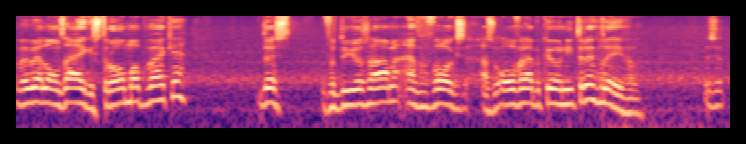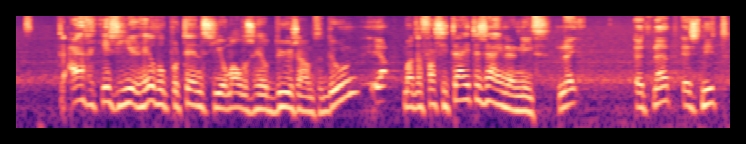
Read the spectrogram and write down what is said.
We willen onze eigen stroom opwekken. Dus verduurzamen en vervolgens, als we over hebben, kunnen we niet terugleveren. Dus het, Eigenlijk is hier heel veel potentie om alles heel duurzaam te doen. ja, Maar de faciliteiten zijn er niet. nee, het net is niet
